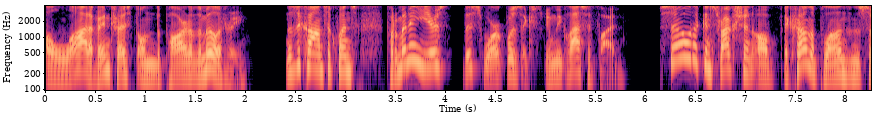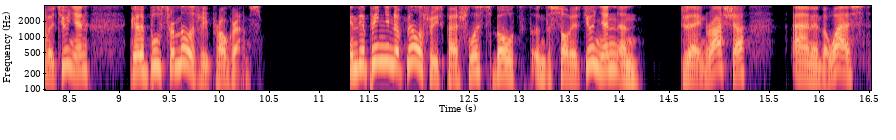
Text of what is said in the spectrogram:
a lot of interest on the part of the military. As a consequence, for many years, this work was extremely classified. So, the construction of ekranoplans in the Soviet Union got a boost from military programs. In the opinion of military specialists, both in the Soviet Union and today in Russia and in the West,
